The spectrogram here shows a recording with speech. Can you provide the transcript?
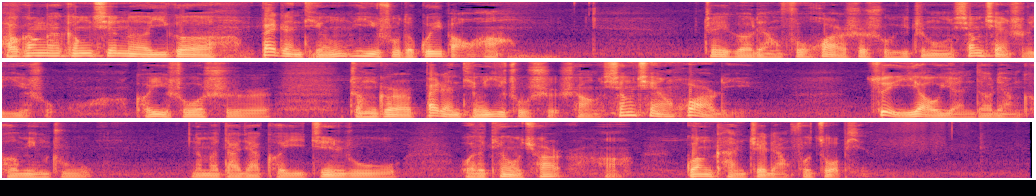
好，刚刚更新了一个拜占庭艺术的瑰宝啊，这个两幅画是属于这种镶嵌式的艺术，可以说是整个拜占庭艺术史上镶嵌画里最耀眼的两颗明珠。那么大家可以进入我的听友圈啊，观看这两幅作品。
